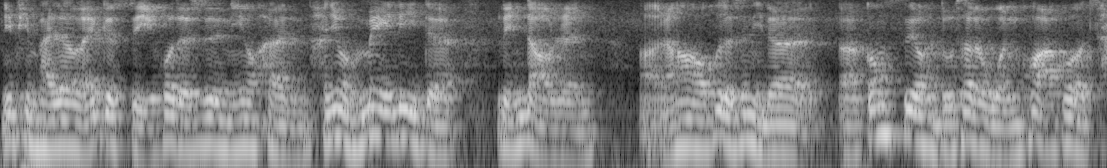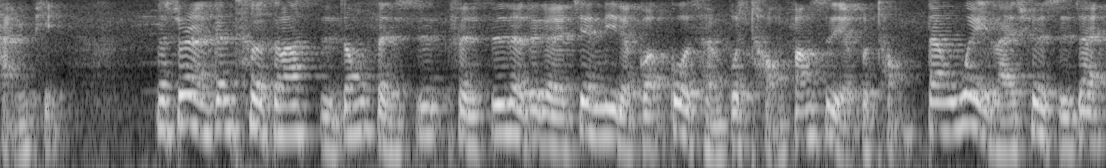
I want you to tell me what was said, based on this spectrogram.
你品牌的 legacy，或者是你有很很有魅力的领导人。啊，然后或者是你的呃公司有很独特的文化或产品，那虽然跟特斯拉始终粉丝粉丝的这个建立的过过程不同，方式也不同，但未来确实在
